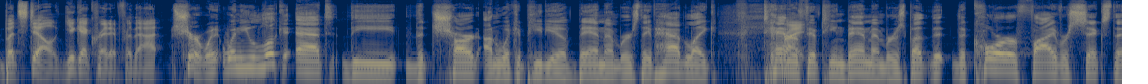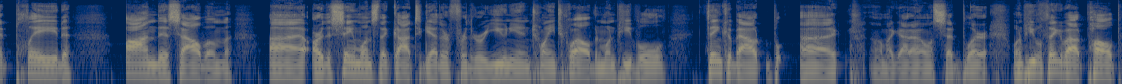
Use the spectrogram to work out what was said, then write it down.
But still, you get credit for that. Sure. When when you look at the the chart on Wikipedia of band members, they've had like 10 or 15 band members, but the the core 5 or 6 that played on this album uh, are the same ones that got together for the reunion in 2012 and when people think about uh, oh my god, I almost said Blur. When people think about Pulp,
